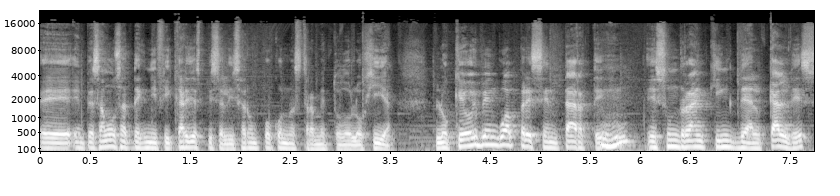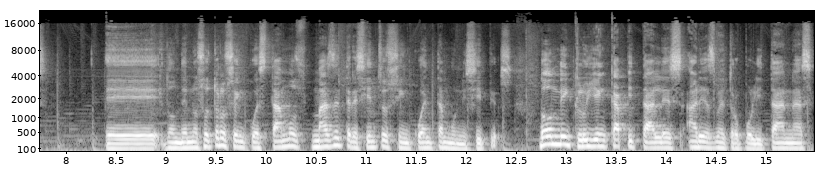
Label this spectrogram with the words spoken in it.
empezamos a tecnificar y a especializar un poco nuestra metodología. Lo que hoy vengo a presentarte es un ranking de alcaldes eh, donde nosotros encuestamos más de 350 municipios, donde incluyen capitales, áreas metropolitanas,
